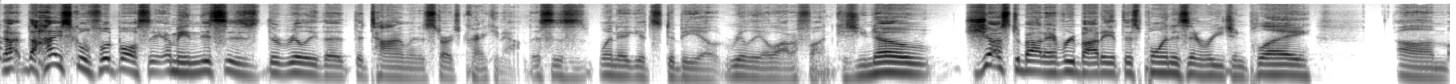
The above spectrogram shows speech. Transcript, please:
The, the high school football season. I mean, this is the really the the time when it starts cranking out. This is when it gets to be a, really a lot of fun because you know just about everybody at this point is in region play. Um,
